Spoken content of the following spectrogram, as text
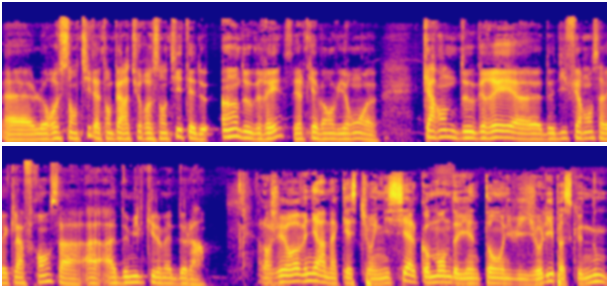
euh, le ressenti, la température ressentie était de 1 degré. C'est-à-dire qu'il y avait environ 40 degrés euh, de différence avec la France à, à, à 2000 km de là. Alors je vais revenir à ma question initiale. Comment devient-on Olivier Joly? Parce que nous,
